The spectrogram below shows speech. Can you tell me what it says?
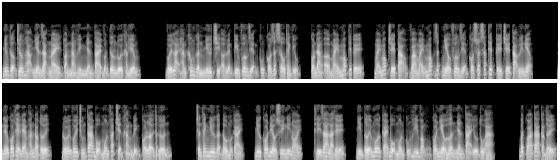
nhưng tượng trương hạo nhiên dạng này toàn năng hình nhân tài vẫn tương đối khan hiếm. Với lại hắn không gần như chỉ ở luyện kim phương diện cũng có rất sâu thành tựu, còn đang ở máy móc thiết kế, máy móc chế tạo và máy móc rất nhiều phương diện có xuất sắc thiết kế chế tạo lý niệm. Nếu có thể đem hắn đào tới, đối với chúng ta bộ môn phát triển khẳng định có lợi thật lớn. Trần thanh như gật đầu một cái, như có điều suy nghĩ nói, thì ra là thế, nhìn tới mỗi cái bộ môn cũng hy vọng có nhiều hơn nhân tài ưu tú a bất quá ta cảm thấy,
